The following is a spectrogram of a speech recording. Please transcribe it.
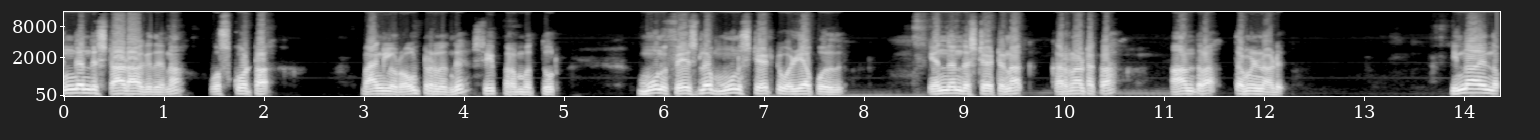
எங்கேருந்து ஸ்டார்ட் ஆகுதுன்னா ஒஸ்கோட்டா பெங்களூர் அவுட்டர்லேருந்து ஸ்ரீபெரம்பத்தூர். மூணு ஃபேஸில் மூணு ஸ்டேட்டு வழியாக போகுது. எந்தெந்த ஸ்டேட்டுனா கர்நாடகா ஆந்திரா தமிழ்நாடு. இன்னும் இந்த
